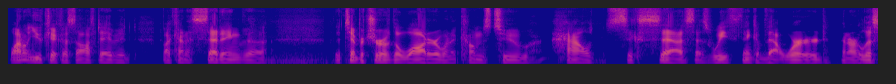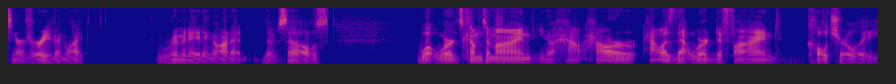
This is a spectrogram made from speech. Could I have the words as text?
Why don't you kick us off david by kind of setting the the temperature of the water when it comes to how success as we think of that word and our listeners are even like ruminating on it themselves what words come to mind you know how how are how is that word defined culturally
